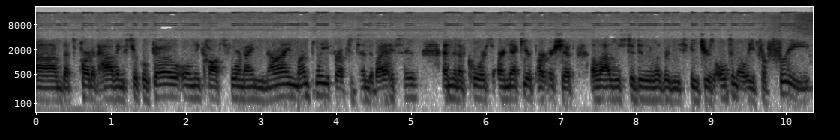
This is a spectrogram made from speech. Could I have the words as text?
Um, that's part of having Circle Go only costs four ninety nine monthly for up to ten devices, and then of course our Netgear partnership allows us to deliver these features ultimately for free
